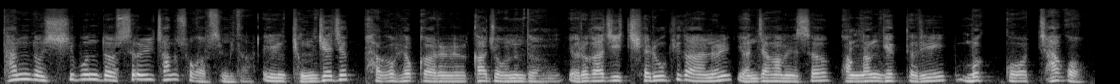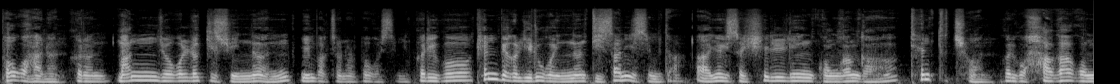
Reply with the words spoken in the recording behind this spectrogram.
단돈 10원도 쓸 장소가 없습니다. 이 경제적 파급 효과를 가져오는 등 여러 가지 체류 기간을 연장하면서 관광객들이 먹고 자고 보고 하는 그런 만족을 느낄 수 있는 민박촌을 보고 있습니다. 그리고 편백을 이루고 있는 뒷산이 있습니다. 아, 여기서 힐링 공간과 텐트촌 그리고 하가 공간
